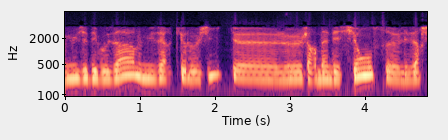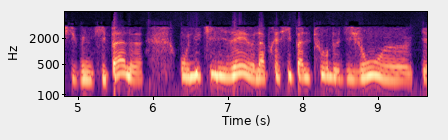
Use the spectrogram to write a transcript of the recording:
musée des Beaux-Arts, le musée archéologique, le jardin des sciences, les archives municipales. On utilisait la principale tour de Dijon qui,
